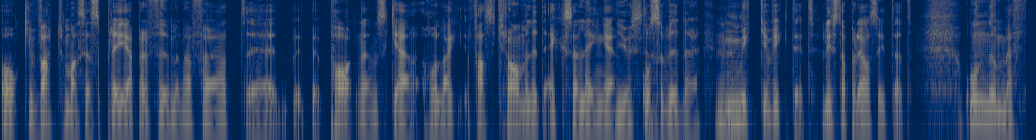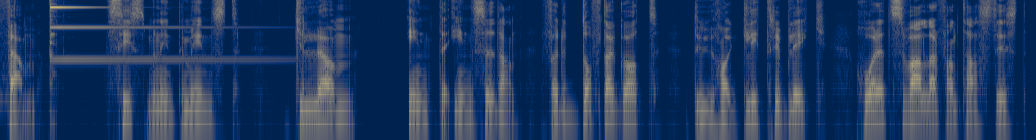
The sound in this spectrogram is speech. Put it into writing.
och vart man ska spraya parfymerna för att eh, partnern ska hålla fast kramen lite extra länge och så vidare. Mm. Mycket viktigt. Lyssna på det avsnittet. Och nummer fem, sist men inte minst, glöm inte insidan. För du doftar gott, du har glittrig blick, håret svallar fantastiskt.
